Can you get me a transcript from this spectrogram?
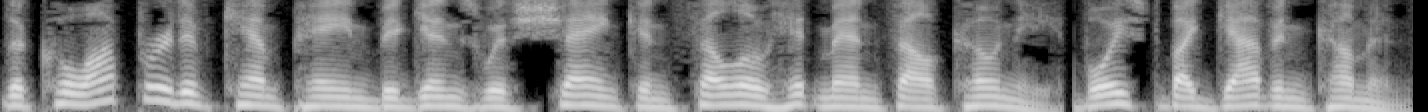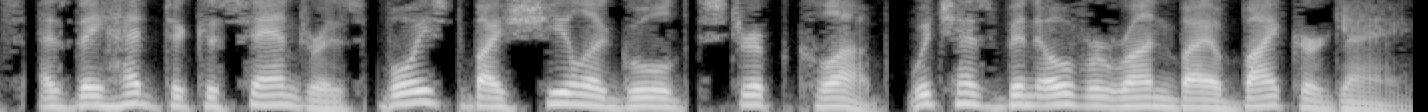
The cooperative campaign begins with Shank and fellow hitman Falcone voiced by Gavin Cummins as they head to Cassandra's voiced by Sheila Gould strip club, which has been overrun by a biker gang.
